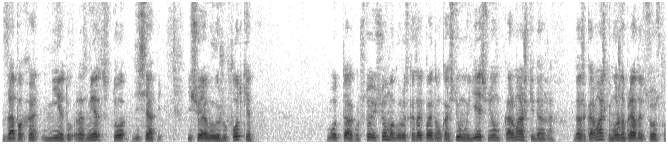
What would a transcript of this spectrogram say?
Запаха нету. Размер 110. Еще я выложу фотки. Вот так вот. Что еще могу рассказать по этому костюму? Есть в нем кармашки даже. Даже кармашки можно прятать соску.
